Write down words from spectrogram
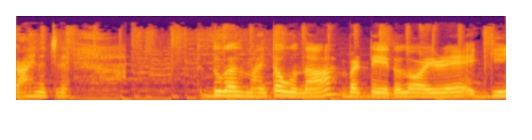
ꯀꯥ ꯍꯦꯟꯅ ꯆꯤꯜꯂꯦ ꯑꯗꯨꯒ ꯑꯗꯨꯃꯥꯏꯅ ꯇꯧꯗꯅ ꯕꯔꯊꯗꯦꯗꯣ ꯂꯣꯏꯔꯦ ꯑꯩꯒꯤ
